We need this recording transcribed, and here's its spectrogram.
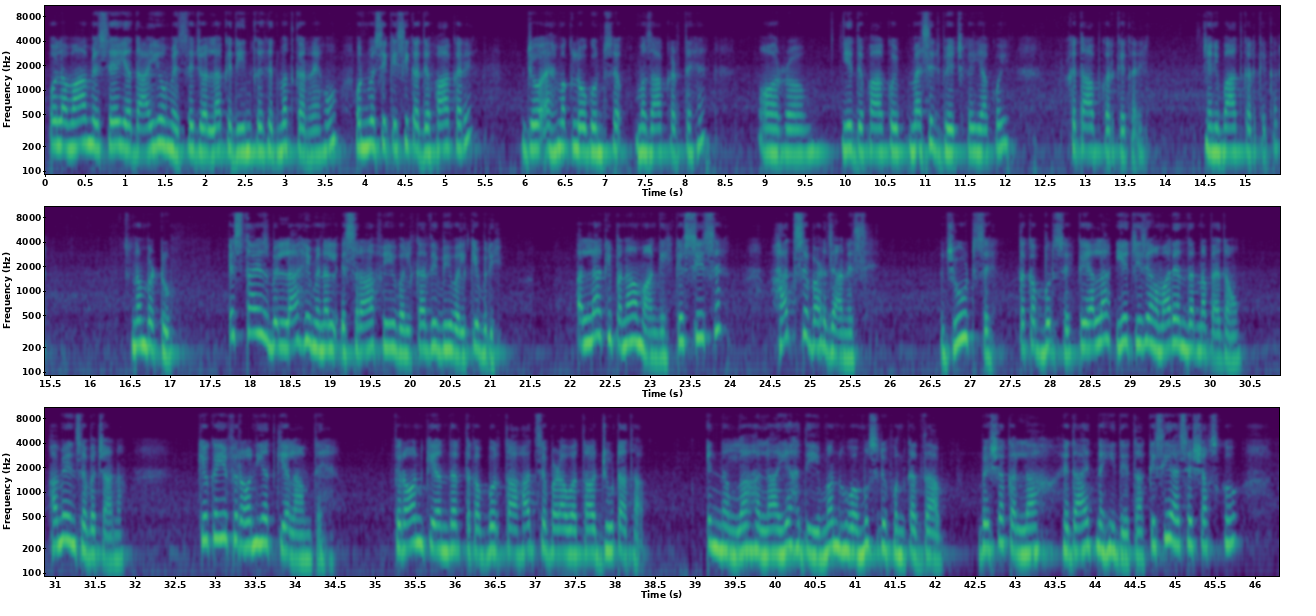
علماء میں سے یا دائیوں میں سے جو اللہ کے دین کی خدمت کر رہے ہوں، ان میں سے کسی کا دفاع کرے جو احمد لوگ ان سے مذاق کرتے ہیں، اور یہ دفاع کوئی میسج بھیج کے یا کوئی خطاب کر کے کرے یعنی بات کر کے کرے نمبر ٹو۔ استائز بلّہ من الاسرافی ولکبی ولکبری اللہ کی پناہ مانگے کس چیز سے؟ حد سے، بڑھ جانے سے، جھوٹ سے، تکبر سے کہ اللہ یہ چیزیں ہمارے اندر نہ پیدا ہوں، ہمیں ان سے بچانا۔ کیونکہ یہ فرونیت کی علامتیں ہیں۔ فرعون کے اندر تکبر تھا، حد سے بڑا ہوا تھا اور جھوٹا تھا۔ ان اللہ لا يهدي من هو مصرف كذاب بے شک اللہ ہدایت نہیں دیتا کسی ایسے شخص کو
